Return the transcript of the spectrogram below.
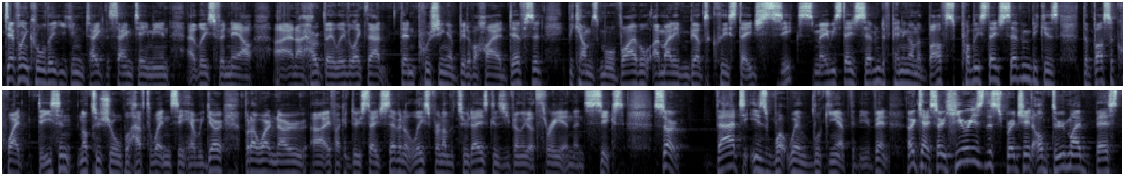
Definitely cool that you can take the same team in, at least for now, uh, and I hope they leave it like that. Then pushing a bit of a higher deficit becomes more viable. I might even be able to clear stage 6, maybe stage 7, depending on the buffs. Probably stage 7 because the buffs are quite decent. Not too sure. We'll have to wait and see how we go, but I won't know uh, if I can do stage 7 at least for another two days because you've only got 3 and then 6. So that is what we're looking at for the event. Okay, so here is the spreadsheet. I'll do my best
